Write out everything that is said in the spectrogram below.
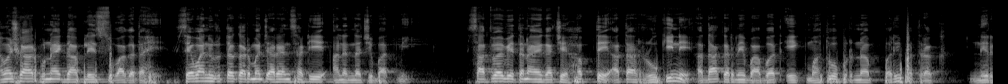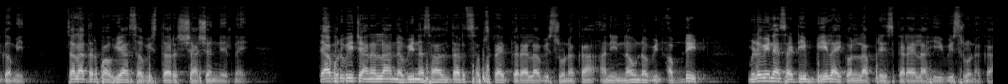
नमस्कार पुन्हा एकदा आपले स्वागत आहे. सेवानिवृत्त कर्मचाऱ्यांसाठी आनंदाची बातमी. सातव्या वेतन आयोगाचे हप्ते आता रोखीने अदा करण्याबाबत एक महत्त्वपूर्ण परिपत्रक निर्गमित. चला तर पाहूया सविस्तर शासन निर्णय. त्यापूर्वी चॅनलला नवीन असाल तर सबस्क्राईब करायला विसरू नका आणि नवनवीन अपडेट मिळविण्यासाठी बेल आयकॉनला प्रेस करायलाही विसरू नका.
